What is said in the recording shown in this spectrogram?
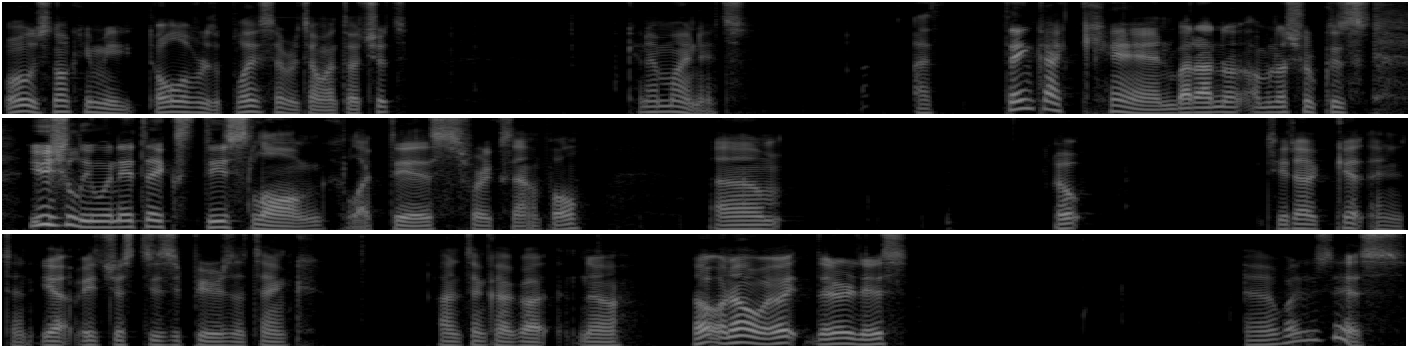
Oh, it's knocking me all over the place every time I touch it. Can I mine it? I think I can, but I'm not. I'm not sure because usually when it takes this long, like this, for example, um. Did I get anything? Yeah, it just disappears. I think. I don't think I got no. Oh no! Wait, there it is. Uh, what is this?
